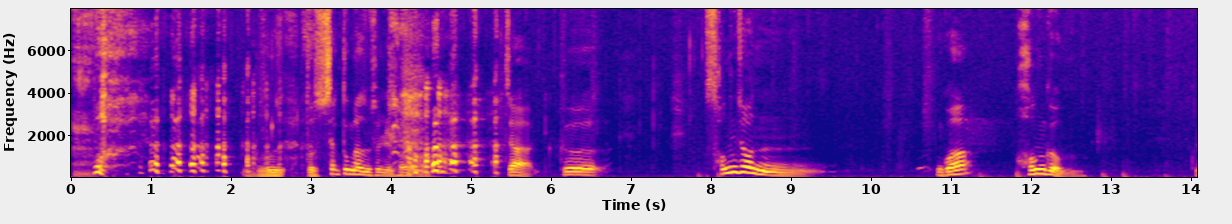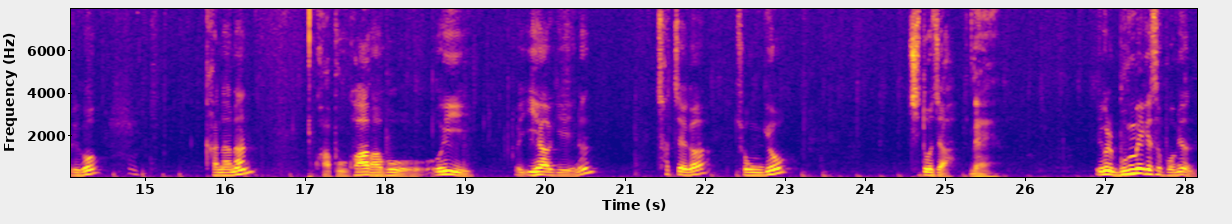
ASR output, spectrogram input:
무슨 또 생뚱맞은 소리를 해요. 자, 그 성전 과 헌금 그리고 가난한 과부. 과부의 이야기는 첫째가 종교 지도자 네. 이걸 문맥에서 보면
